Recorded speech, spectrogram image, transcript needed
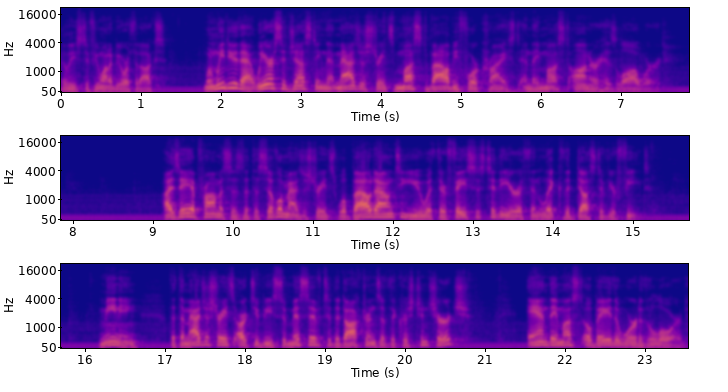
At least if you want to be orthodox. When we do that, we are suggesting that magistrates must bow before Christ and they must honor his law word. Isaiah promises that the civil magistrates will bow down to you with their faces to the earth and lick the dust of your feet, meaning that the magistrates are to be submissive to the doctrines of the Christian church and they must obey the word of the Lord.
